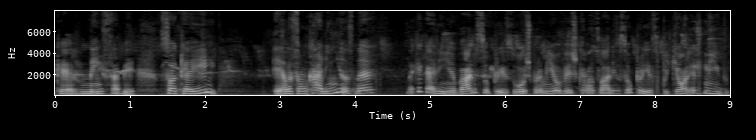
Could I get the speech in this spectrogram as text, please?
quero nem saber. Só que aí, elas são carinhas, né? Não é que é carinha, vale o seu preço. Hoje, pra mim, eu vejo que elas valem o seu preço. Porque, olha, é lindo.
